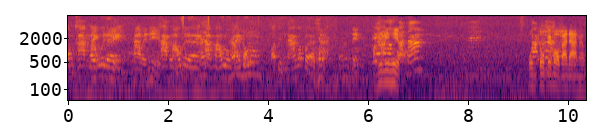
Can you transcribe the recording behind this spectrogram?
ต้องคาบเมาส์ไปเลยข้ามไปนี่คาบเมาส์ไปเลยคาบเมาส์ลงไปปุ๊บพอถึงน้ำก็เปิดเด็กตอนที่มีเหตุนะคนตกในบ่อบาดาลครับ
